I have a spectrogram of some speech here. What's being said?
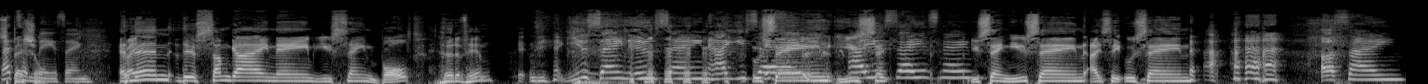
That's special. amazing. And Great. then there's some guy named Usain Bolt. Heard of him? Usain, Usain, how you say Usain, How you say his name? You saying Usain? I say Usain. Usain.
